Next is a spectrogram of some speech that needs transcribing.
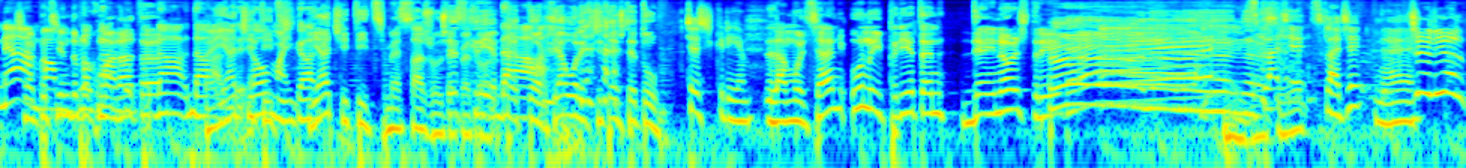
mea. Cel puțin m-am după cum blocat arată. După, da, da, Dar ia, de- citiți, oh my God. ia citiți mesajul Ce de pe scrie tort. pe Da. tort? Ia, Olex, citește tu. Ce scrie? La mulți ani, unui prieten de-ai noștri. Îți place? Îți place? Ne. Genial!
